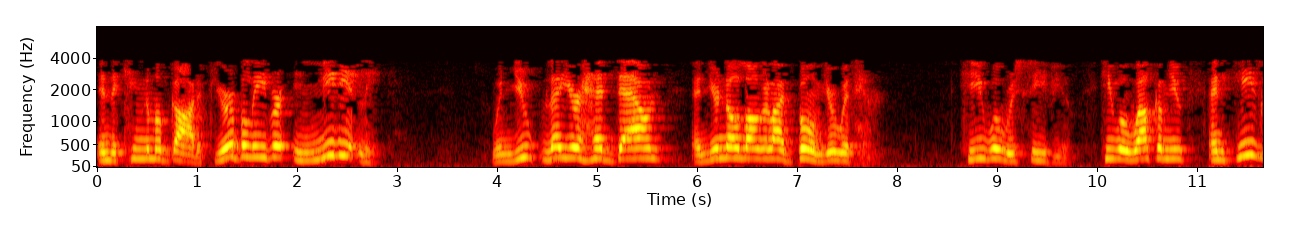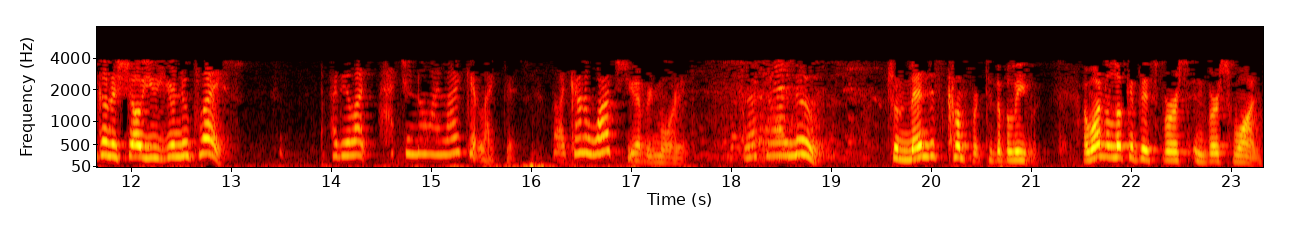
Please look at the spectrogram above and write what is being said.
in the kingdom of God. If you're a believer, immediately, when you lay your head down and you're no longer alive, boom, you're with Him. He will receive you. He will welcome you, and He's going to show you your new place. How do you like? How do you know I like it like this? Well, I kind of watched you every morning. That's how I knew. Tremendous comfort to the believer. I want to look at this verse in verse 1.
